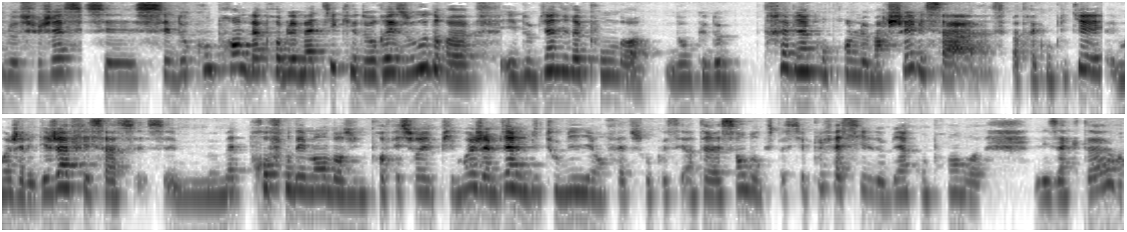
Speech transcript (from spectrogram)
le sujet, c'est de comprendre la problématique et de résoudre euh, et de bien y répondre. Donc de très bien comprendre le marché, mais ça, c'est pas très compliqué. moi, j'avais déjà fait ça, c'est me mettre profondément dans une profession. Et puis moi, j'aime bien le B2B, en fait. Je trouve que c'est intéressant. Donc, c'est plus facile de bien comprendre les acteurs.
